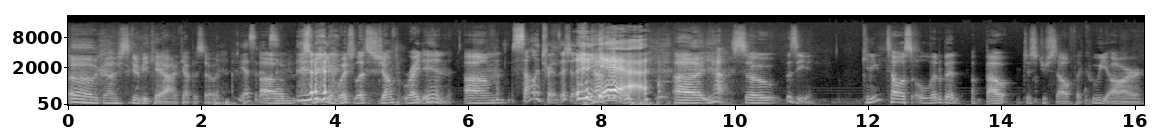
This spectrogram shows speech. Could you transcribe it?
Oh gosh, it's gonna be a chaotic episode. Yes, it is. Um, speaking of which, let's jump right in. Um, Solid transition. yeah. uh, yeah. So Lizzie, can you tell us a little bit about just yourself, like who you are,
